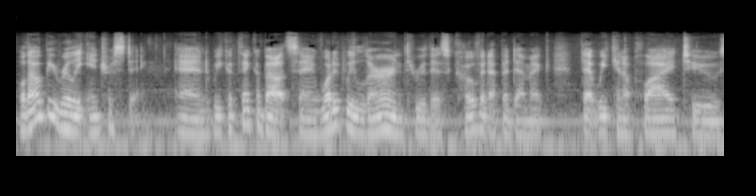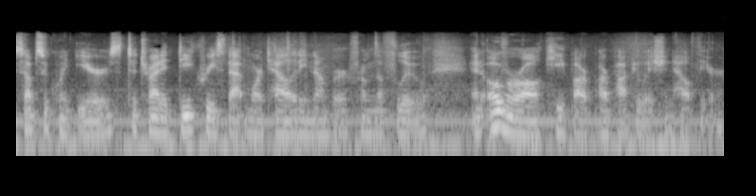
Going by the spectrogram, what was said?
well, that would be really interesting. And we could think about saying, what did we learn through this COVID epidemic that we can apply to subsequent years to try to decrease that mortality number from the flu and overall keep our, our population healthier?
